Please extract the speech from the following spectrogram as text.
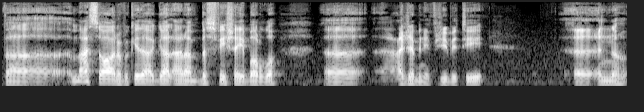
فمع السوالف وكذا قال أنا بس في شيء برضه آه، عجبني في GPT آه، إنه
